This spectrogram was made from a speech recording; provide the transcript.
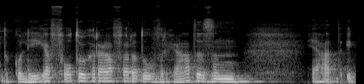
de collega-fotograaf waar het over gaat, is een ja, ik,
